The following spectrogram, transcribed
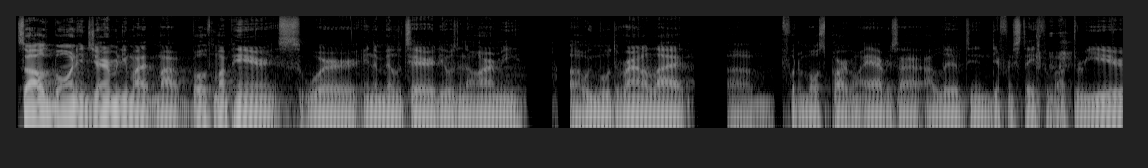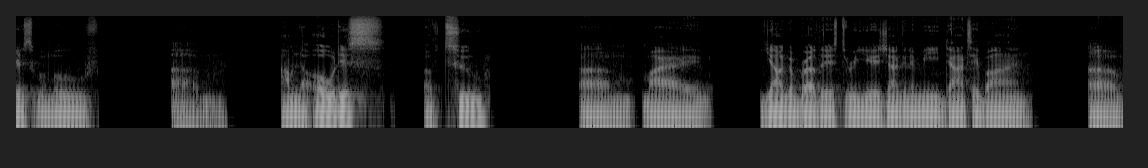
So I was born in Germany. My my both my parents were in the military. They was in the army. Uh, we moved around a lot. Um, for the most part, on average, I, I lived in different states for about three years. We'll move. Um, I'm the oldest of two. Um, my younger brother is three years younger than me, Dante Bond. Um,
